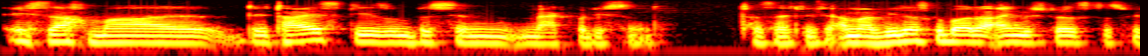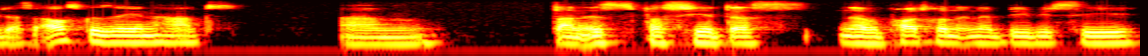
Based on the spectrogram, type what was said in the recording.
ich sag mal, Details, die so ein bisschen merkwürdig sind. Tatsächlich einmal, wie das Gebäude eingestürzt ist, wie das ausgesehen hat. Ähm, dann ist es passiert, dass eine Reporterin in der BBC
